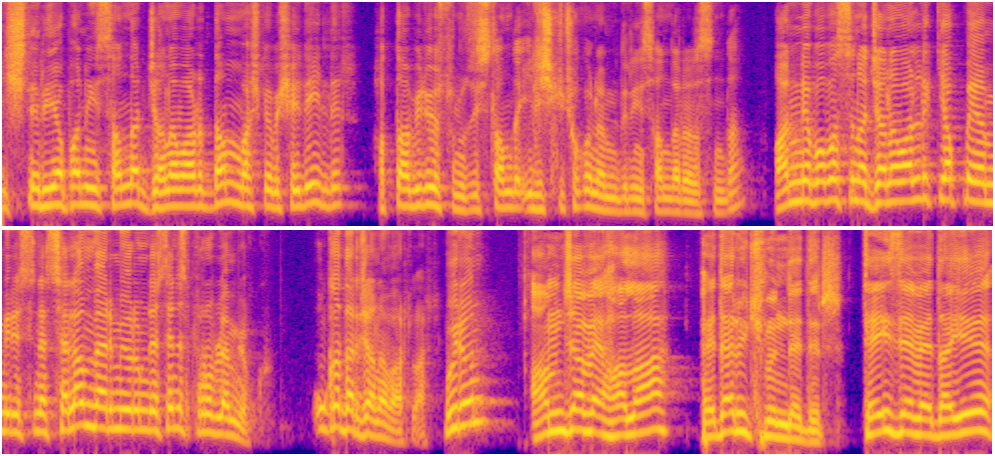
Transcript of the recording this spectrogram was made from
işleri yapan insanlar canavardan başka bir şey değildir. Hatta biliyorsunuz İslam'da ilişki çok önemlidir insanlar arasında. Anne babasına canavarlık yapmayan birisine selam vermiyorum deseniz problem yok. O kadar canavarlar. Buyurun. Amca ve hala peder hükmündedir. Teyze ve dayı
